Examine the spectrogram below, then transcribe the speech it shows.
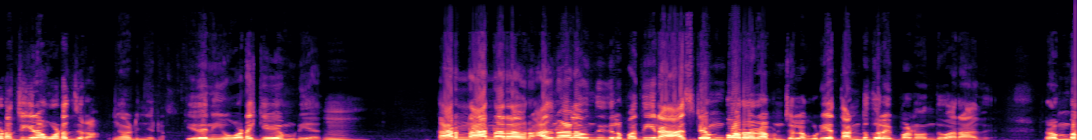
உடச்சிங்கன்னா உடச்சிரும் அடிஞ்சிடும் இதை நீங்க உடைக்கவே முடியாது. காரணம் நார் நாரா வரும் அதனால வந்து இதுல பாத்தீங்கன்னா ஸ்டெம் போரர் அப்படின்னு சொல்லக்கூடிய தண்டு துளைப்பான் வந்து வராது. ரொம்ப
